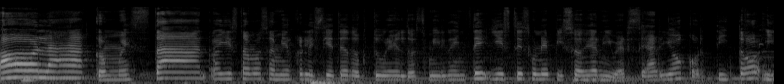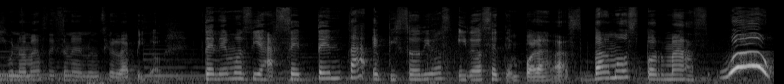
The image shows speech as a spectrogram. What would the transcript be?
Hola, ¿cómo están? Hoy estamos a miércoles 7 de octubre del 2020 y este es un episodio aniversario cortito y nada más es un anuncio rápido. Tenemos ya 70 episodios y 12 temporadas. Vamos por más. ¡Woo!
